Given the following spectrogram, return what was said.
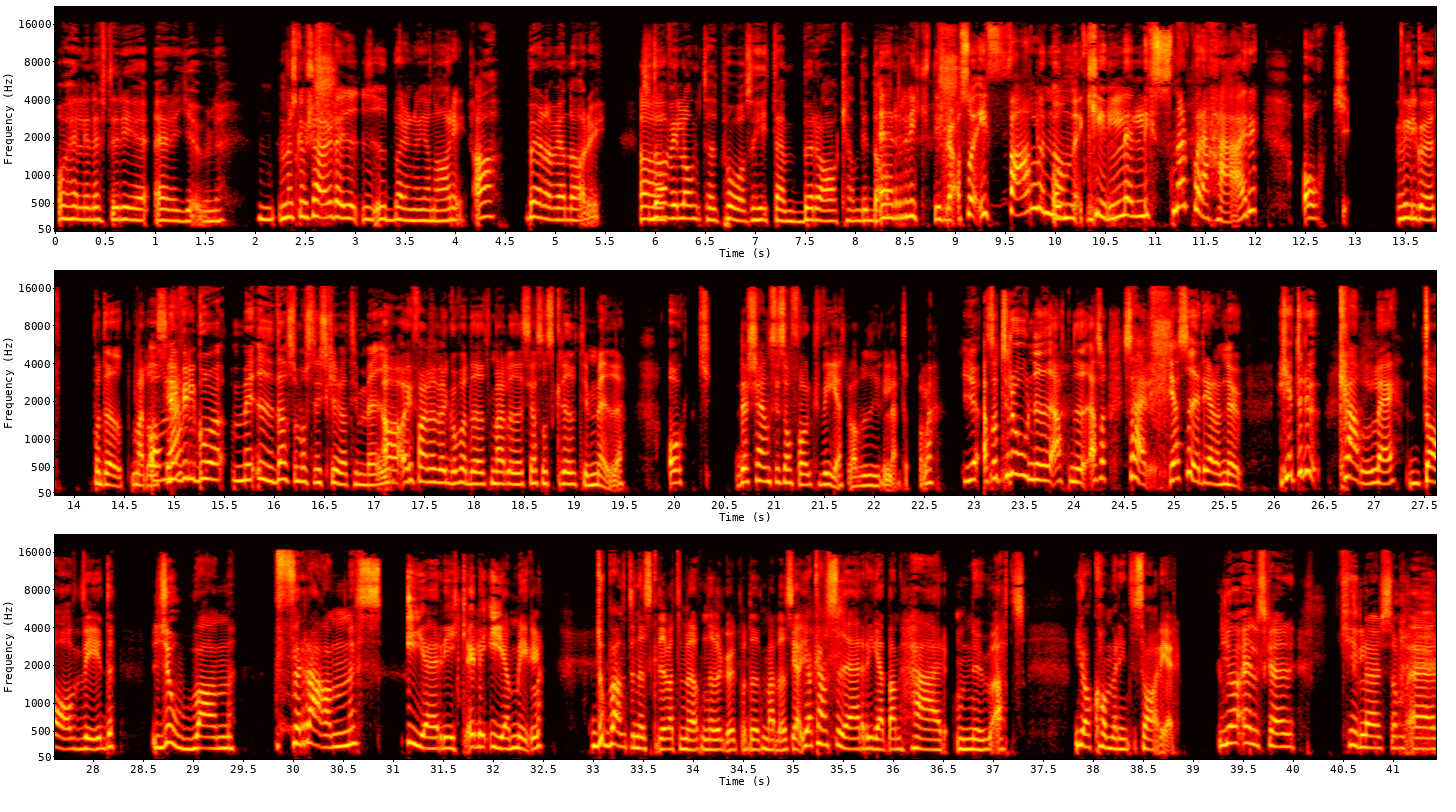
Och helgen efter det är det jul. Mm. Men ska vi köra det i, i början av januari? Ja, början av januari. Så Ja. då har vi lång tid på oss att hitta en bra kandidat. Är riktigt bra. Så ifall någon Om- kille lyssnar på det här och vill gå ut på dejt med Alicia. Om ni vill gå med Ida så måste ni skriva till mig. Ja, och ifall ni vill gå på dejt med Alicia så skriv till mig. Och det känns ju som folk vet vad vi gillar. Typ, eller? Ja. Alltså tror ni att ni... Alltså, så här, jag säger det redan nu. Heter du Kalle, David, Johan, Frans, Erik eller Emil? Då behöver inte ni skriva till mig att ni vill gå ut på dejt med Alicia. Jag kan säga redan här och nu att jag kommer inte svara er. Jag älskar killar som är...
